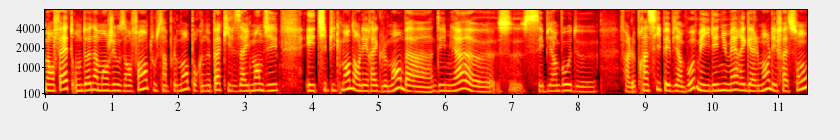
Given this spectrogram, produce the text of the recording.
mais en fait, on donne à manger aux enfants tout simplement pour ne pas qu'ils aillent mendier. Et typiquement, dans les règlements, ben, Demia, euh, c'est bien beau de. Enfin, le principe est bien beau, mais il énumère également les façons,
